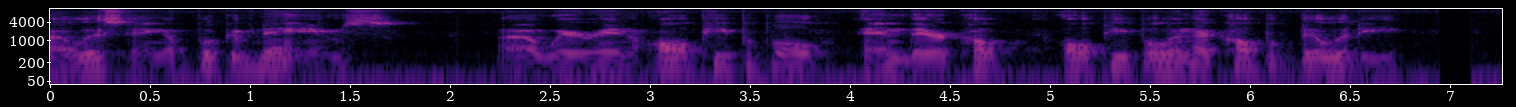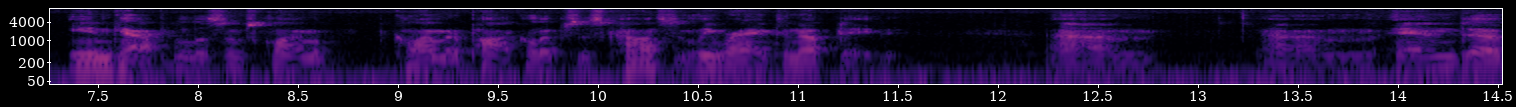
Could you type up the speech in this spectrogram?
uh, listing, a book of names, uh, wherein all people and their cul- all people and their culpability in capitalism's climate climate apocalypse is constantly ranked and updated. Um, um, and uh,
